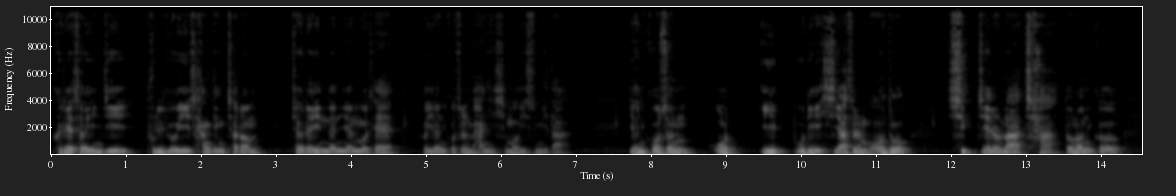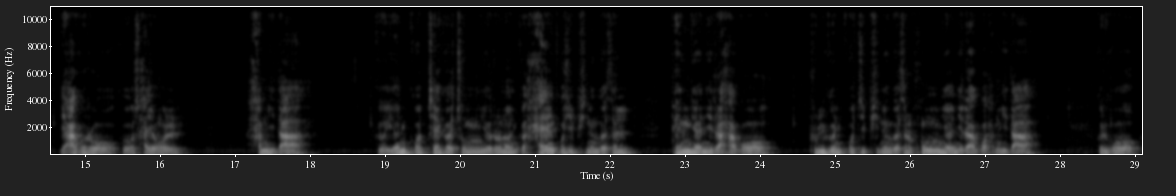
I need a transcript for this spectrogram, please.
그래서인지 불교의 상징처럼 절에 있는 연못에 그 연꽃을 많이 심어 있습니다. 연꽃은 꽃, 잎, 뿌리, 씨앗을 모두 식재료나 차 또는 그 약으로 그 사용을 합니다. 그 연꽃의 그 종류로는 그 하얀 꽃이 피는 것을 백년이라 하고 붉은 꽃이 피는 것을 홍년이라고 합니다. 그리고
